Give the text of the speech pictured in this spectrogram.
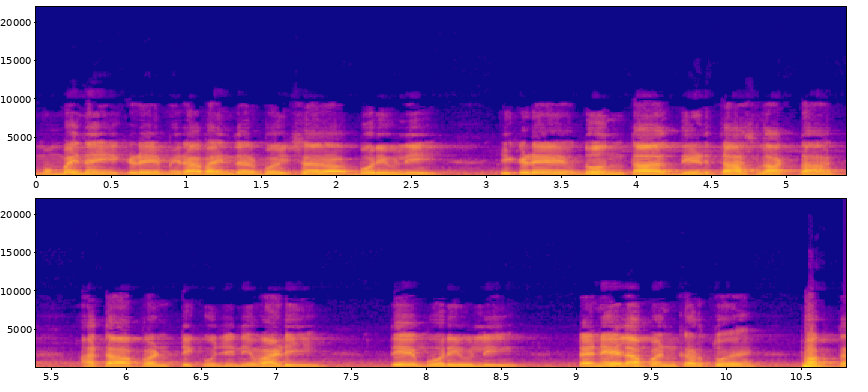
मुंबई नाही इकडे मीरा भाईंदर बोईसर बोरिवली इकडे दोन तास दीड तास लागतात. आता आपण टिकुजिनी वाडी ते बोरिवली टनेल आपण करतोय. फक्त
